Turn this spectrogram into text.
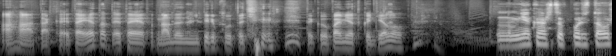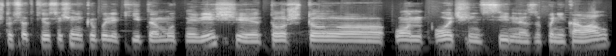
ага, так, это этот, это этот, надо не перепутать. Такую пометку делал. Но мне кажется, в пользу того, что все-таки у священника были какие-то мутные вещи, то, что он очень сильно запаниковал,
